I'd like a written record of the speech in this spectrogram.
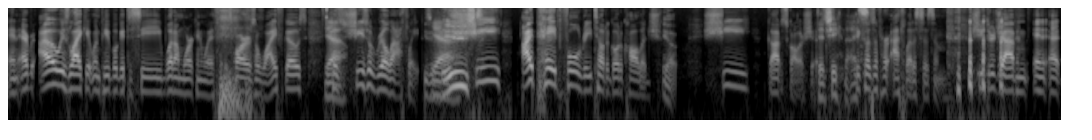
And every I always like it when people get to see what I'm working with as far as a wife goes. Yeah. Because she's a real athlete. He's a Yeah. beast. She I paid full retail to go to college. Yep. She got a scholarship. Did she? Nice. Because of her athleticism. she threw javelin and at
